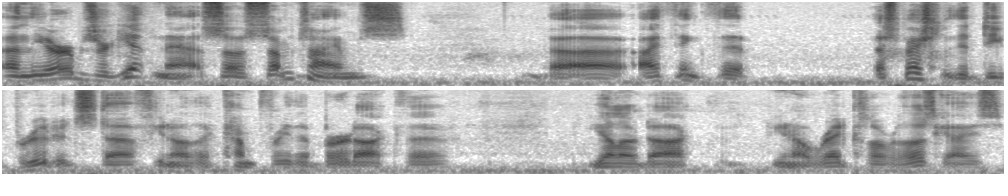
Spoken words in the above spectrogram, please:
and the herbs are getting that. So sometimes, uh, I think that, especially the deep-rooted stuff, you know, the comfrey, the burdock, the yellow dock, you know, red clover, those guys,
